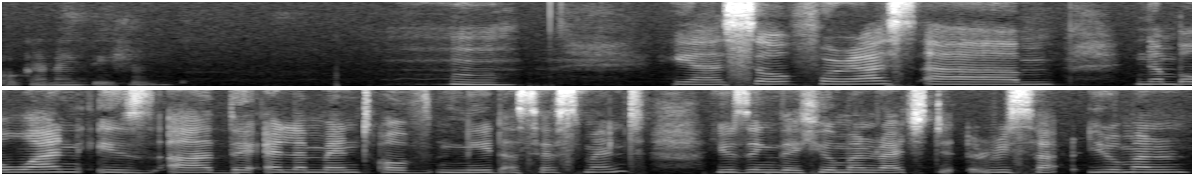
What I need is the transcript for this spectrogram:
organizations? Hmm. Yeah, so for us, um, number one is uh, the element of need assessment using the human rights research, human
